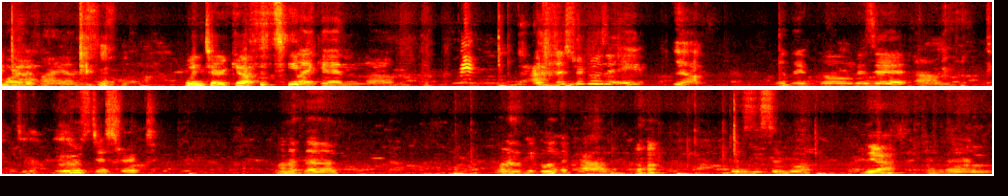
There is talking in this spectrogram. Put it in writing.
more defiance. Winter, get off the team. like in, um, which district was it? Eight? Yeah. When they go visit um, Rue's district, one of the one of the people in the crowd Uh-huh. does the symbol, Yeah. and then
